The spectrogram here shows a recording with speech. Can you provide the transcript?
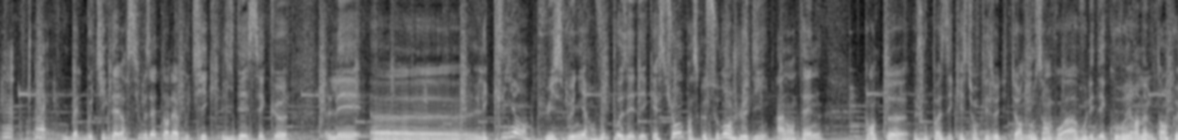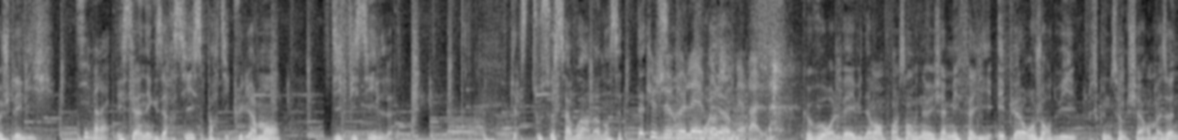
Mm, ouais. Une belle boutique. D'ailleurs, si vous êtes dans la boutique, l'idée c'est que les, euh, les clients puissent venir vous poser des questions parce que souvent, je le dis à l'antenne, quand euh, je vous pose des questions que les auditeurs nous envoient, vous les découvrez en même temps que je les lis. C'est vrai. Et c'est un exercice particulièrement difficile. Qu'est-ce tout ce savoir là dans cette tête Que je relève en général. que vous relevez évidemment. Pour l'instant, vous n'avez jamais failli. Et puis alors aujourd'hui, puisque nous sommes chez Amazon,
